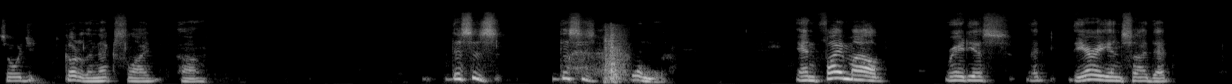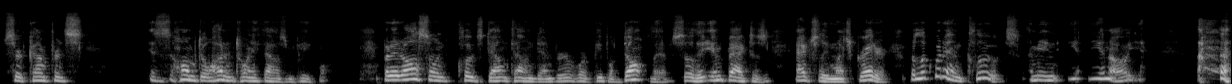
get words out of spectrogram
So would you go to the next slide? Um, this is, this is Denver. And five mile radius, that the area inside that circumference is home to 120,000 people. But it also includes downtown Denver where people don't live. So the impact is actually much greater. But look what it includes. I mean, you, you know,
